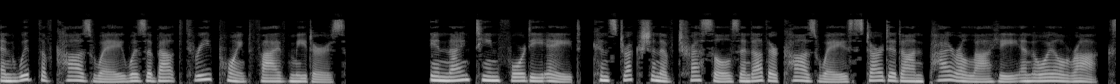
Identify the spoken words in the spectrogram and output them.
and width of causeway was about 3.5 meters. In 1948, construction of trestles and other causeways started on Pirallahi and oil rocks.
